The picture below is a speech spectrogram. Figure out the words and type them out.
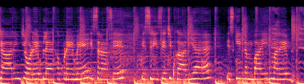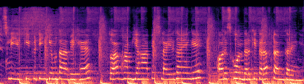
चार इंच चौड़े ब्लैक कपड़े में इस तरह से इसरी से चिपका लिया है। इसकी लंबाई हमारे स्लीव की फिटिंग के मुताबिक है। तो अब हम यहाँ पे सिलाई लगाएँगे और इसको अंदर की तरफ़ टर्न करेंगे।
